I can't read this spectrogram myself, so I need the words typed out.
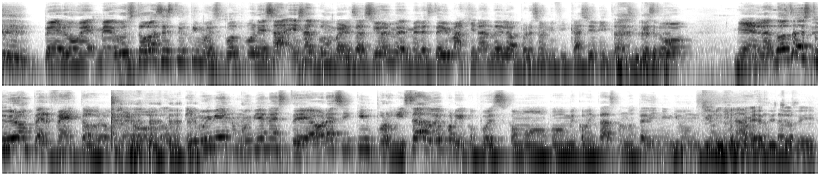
Pero me, me gustó más este último spot por esa, esa conversación, me, me lo estoy imaginando y la personificación y todo, así que estuvo bien, las dos estuvieron perfecto, bro, pero y muy bien, muy bien, este, ahora sí que improvisado, eh, porque pues como, como me comentabas, pues no te di ningún guion ni me nada. o habías sea, te dicho lo- sí.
